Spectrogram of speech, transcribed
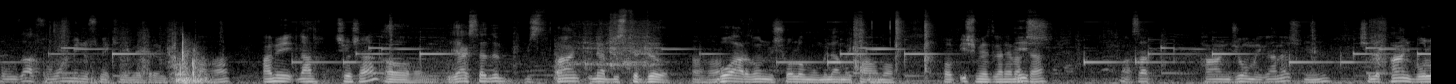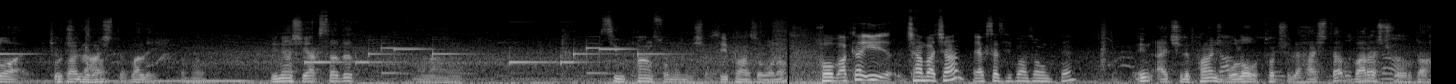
15 сомон минус мекунем мебарем аҳа ҳами нарх чӣ бисту панҷ ина бисту ду Аҳа. бо арзон иншолло муомила мекунем фаҳмо хоб иш мезганем ака мақсад панҷо меганаш Мгм. чилу панҷ боло ай то 45 чилу боло? ҳашта бале Аҳа. инаш яксаду ана сиву панҷ сомон мешавад. 35 сомон хоб ака и чанд ба чанд? 135 сомон гуфтем? Ин ай чилу панҷ боло то чилу ҳашта бараш чордаҳ.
